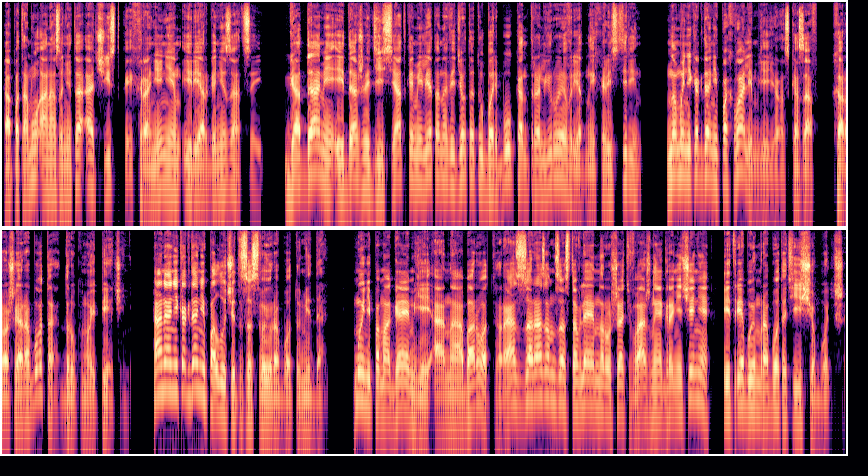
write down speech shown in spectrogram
а потому она занята очисткой, хранением и реорганизацией. Годами и даже десятками лет она ведет эту борьбу, контролируя вредный холестерин. Но мы никогда не похвалим ее, сказав «хорошая работа, друг мой печень». Она никогда не получит за свою работу медаль. Мы не помогаем ей, а наоборот, раз за разом заставляем нарушать важные ограничения и требуем работать еще больше.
